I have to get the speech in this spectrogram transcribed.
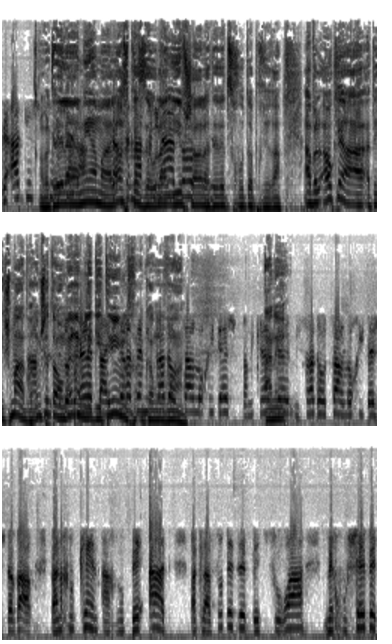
ועד גיל 67. אבל כדי להניע מהלך כזה, אולי אי אפשר לתת את זכות הבחירה. אבל אוקיי, אה, תשמע, הדברים שאתה אומר הם לגיטימיים הזה משרד כמובן. האוצר לא חידש, במקרה אני- הזה משרד האוצר לא חידש דבר. ואנחנו כן, אנחנו בעד, רק לעשות את זה בצורה מחושבת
